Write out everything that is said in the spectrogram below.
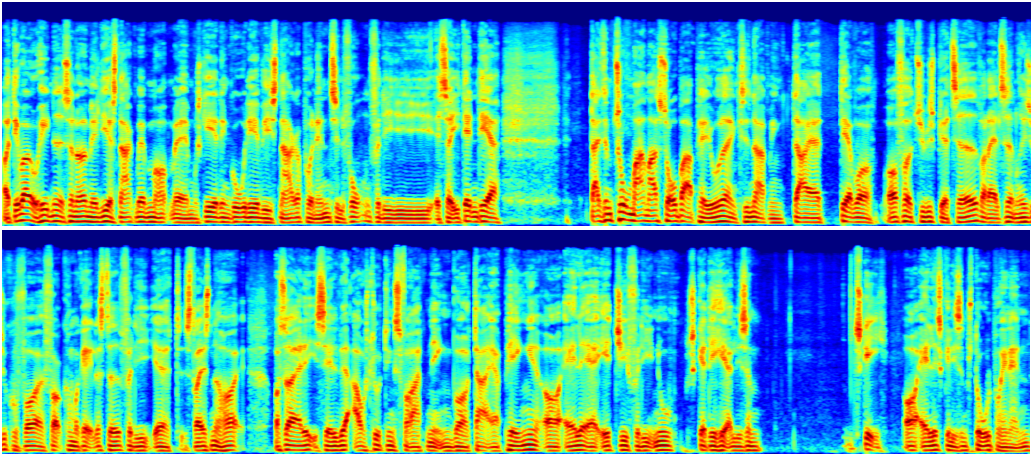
og det var jo helt ned sådan noget med lige at snakke med dem om, at måske er det en god idé, at vi snakker på en anden telefon, fordi altså i den der... Der er ligesom to meget, meget sårbare perioder af en kidnapning. Der er der, hvor offeret typisk bliver taget, hvor der altid er en risiko for, at folk kommer galt afsted, fordi at stressen er høj. Og så er det i selve afslutningsforretningen, hvor der er penge, og alle er edgy, fordi nu skal det her ligesom ske, og alle skal ligesom stole på hinanden.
